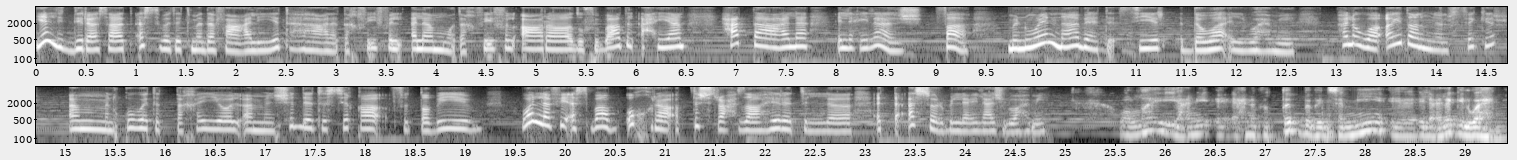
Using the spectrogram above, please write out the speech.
يلي الدراسات أثبتت مدى فعاليتها على تخفيف الألم وتخفيف الأعراض وفي بعض الأحيان حتى على العلاج فمن وين نابع تأثير الدواء الوهمي؟ هل هو أيضا من الفكر أم من قوة التخيل أم من شدة الثقة في الطبيب ولا في أسباب أخرى بتشرح ظاهرة التأثر بالعلاج الوهمي؟ والله يعني إحنا في الطب بنسميه العلاج الوهمي.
